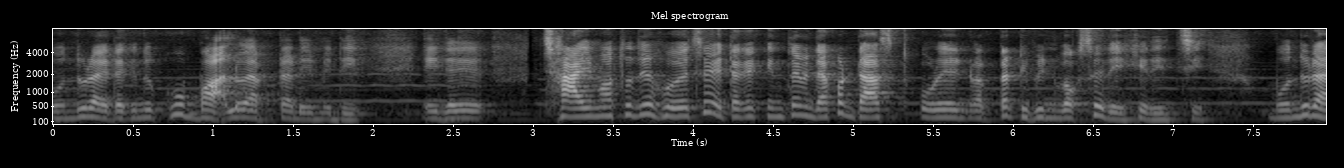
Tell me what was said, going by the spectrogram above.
বন্ধুরা এটা কিন্তু খুব ভালো একটা রেমেডি এই যে ছাই মতো যে হয়েছে, এটাকে কিন্তু আমি দেখো ডাস্ট করে একটা টিফিন বক্সে রেখে দিচ্ছি। বন্ধুরা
